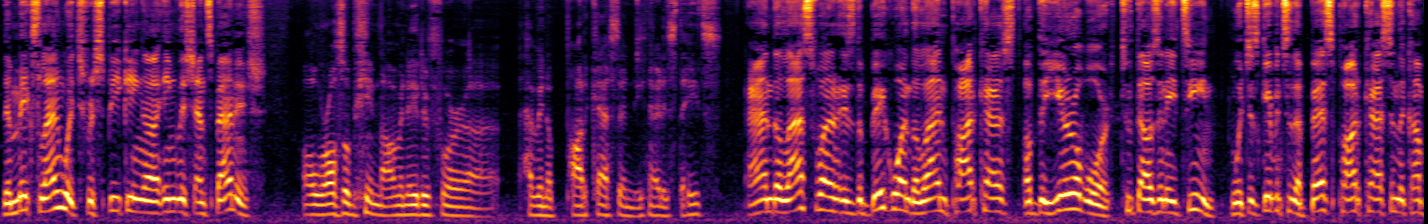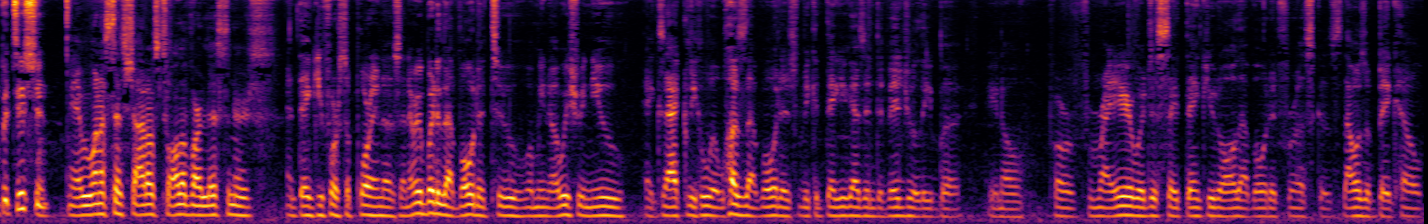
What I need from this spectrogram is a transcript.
the mixed language for speaking uh, English and Spanish. Oh, we're also being nominated for uh, having a podcast in the United States. And the last one is the big one, the Land Podcast of the Year Award 2018, which is given to the best podcast in the competition. Yeah, we want to send shout outs to all of our listeners and thank you for supporting us and everybody that voted too. I mean, I wish we knew exactly who it was that voted so we could thank you guys individually, but you know, for from right here, we'll just say thank you to all that voted for us because that was a big help.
